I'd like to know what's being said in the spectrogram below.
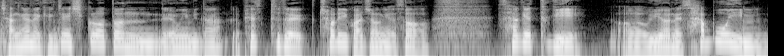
작년에 굉장히 시끄러웠던 내용입니다. 그 패스트트랙 처리 과정에서 사개특위 어, 위원회 사보임이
